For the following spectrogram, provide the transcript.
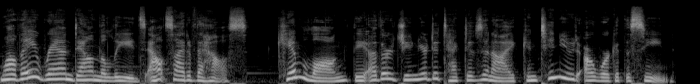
While they ran down the leads outside of the house, Kim Long, the other junior detectives, and I continued our work at the scene.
